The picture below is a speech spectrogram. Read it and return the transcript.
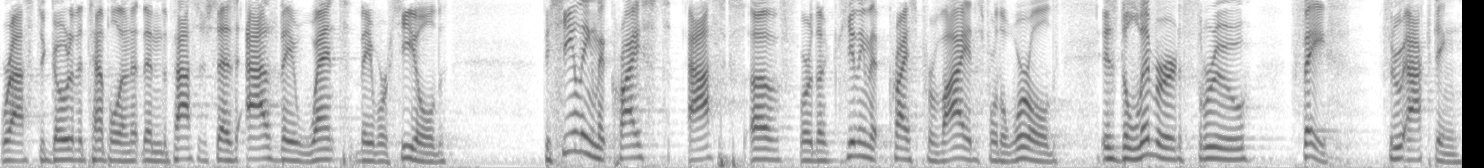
were asked to go to the temple, and then the passage says, as they went, they were healed. The healing that Christ asks of, or the healing that Christ provides for the world, is delivered through faith, through acting.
